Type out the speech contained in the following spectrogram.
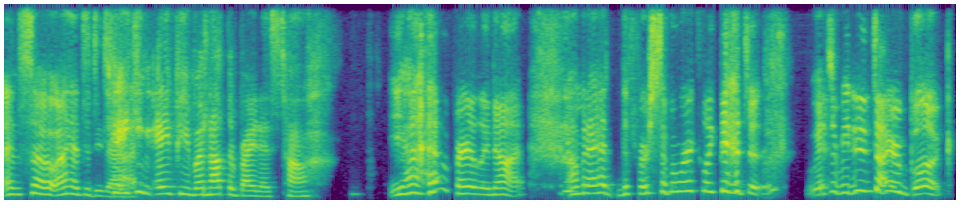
and so I had to do that. Taking AP, but not the brightest, huh? Yeah, apparently not. Um, and I had the first summer work, like they had to we had to read an entire book.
